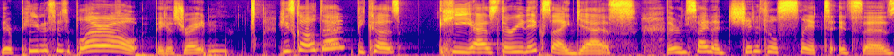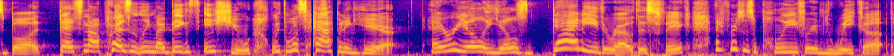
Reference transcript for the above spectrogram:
their penis is plural. Because Triton, he's called that because he has three dicks, I guess. They're inside a genital slit, it says, but that's not presently my biggest issue with what's happening here. Ariel yells daddy throughout this fic. At first, it's a plea for him to wake up,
